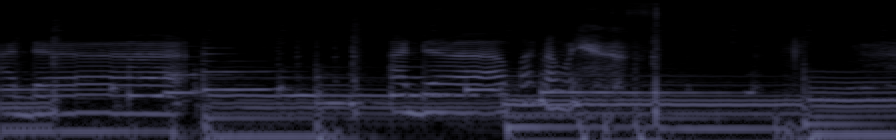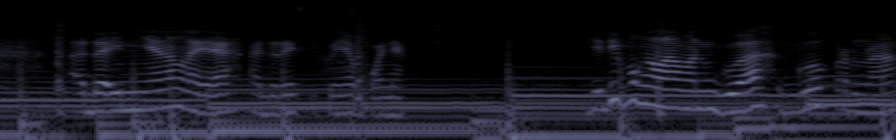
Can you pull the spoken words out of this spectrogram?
ada ada apa namanya? Ada ininya lah ya ada resikonya pokoknya. Jadi pengalaman gue gue pernah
